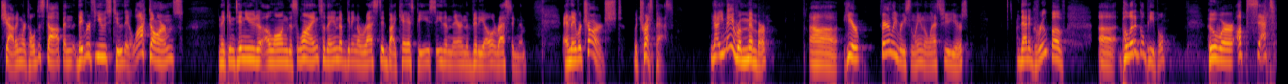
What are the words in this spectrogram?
shouting, were told to stop and they refused to. They locked arms and they continued along this line. So they ended up getting arrested by KSP. You see them there in the video arresting them. And they were charged with trespass. Now, you may remember uh, here fairly recently in the last few years that a group of uh, political people who were upset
